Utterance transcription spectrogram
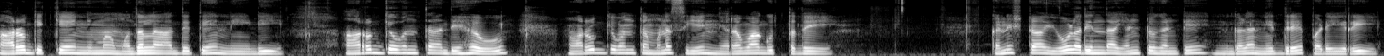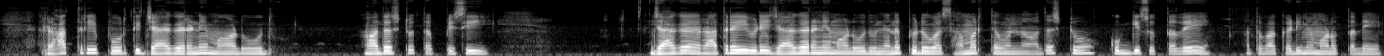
ಆರೋಗ್ಯಕ್ಕೆ ನಿಮ್ಮ ಮೊದಲ ಆದ್ಯತೆ ನೀಡಿ. ಆರೋಗ್ಯವಂತ ದೇಹವು ಆರೋಗ್ಯವಂತ ಮನಸ್ಸಿಗೆ ನೆರವಾಗುತ್ತದೆ. ಕನಿಷ್ಠ ಏಳರಿಂದ ಎಂಟು ಗಂಟೆಗಳ ನಿದ್ರೆ ಪಡೆಯಿರಿ. ರಾತ್ರಿ ಪೂರ್ತಿ ಜಾಗರಣೆ ಮಾಡುವುದು ಆದಷ್ಟು ತಪ್ಪಿಸಿ. ಜಾಗ, ರಾತ್ರಿ ಇಡೀ ಜಾಗರಣೆ ಮಾಡುವುದು ನೆನಪಿಡುವ ಸಾಮರ್ಥ್ಯವನ್ನು ಆದಷ್ಟು ಕುಗ್ಗಿಸುತ್ತದೆ ಅಥವಾ ಕಡಿಮೆ ಮಾಡುತ್ತದೆ.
